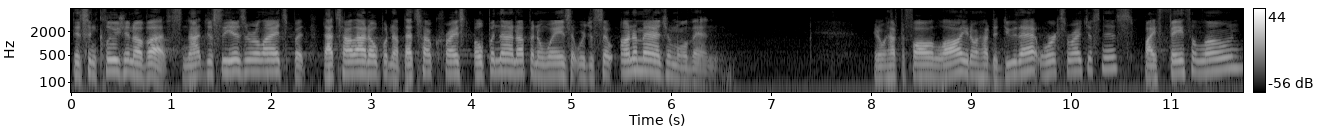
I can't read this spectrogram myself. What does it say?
this inclusion of us, not just the Israelites, but that's how that opened up. That's how Christ opened that up in ways that were just so unimaginable then. You don't have to follow the law. You don't have to do that. Works righteousness by faith alone.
